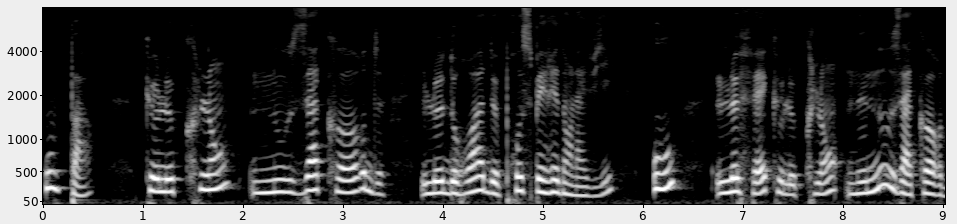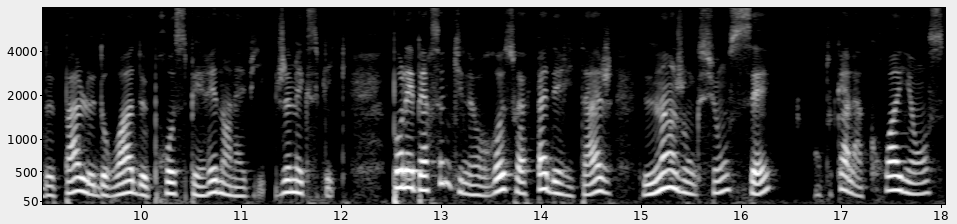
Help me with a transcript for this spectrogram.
ou pas, que le clan nous accorde le droit de prospérer dans la vie ou le fait que le clan ne nous accorde pas le droit de prospérer dans la vie. Je m'explique. Pour les personnes qui ne reçoivent pas d'héritage, l'injonction c'est en tout cas la croyance,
